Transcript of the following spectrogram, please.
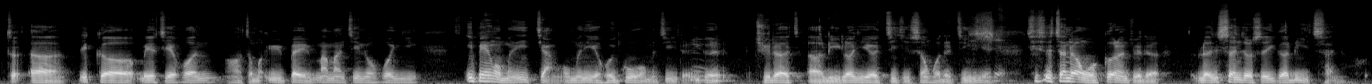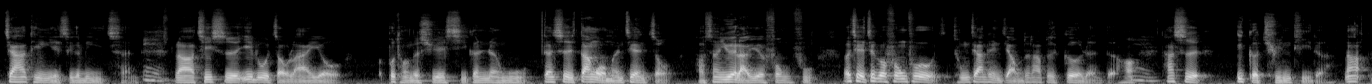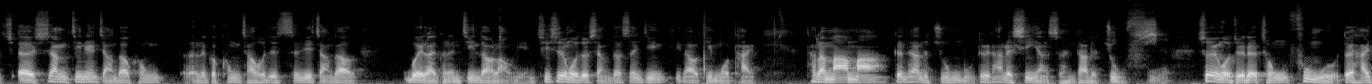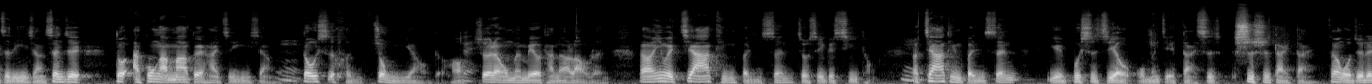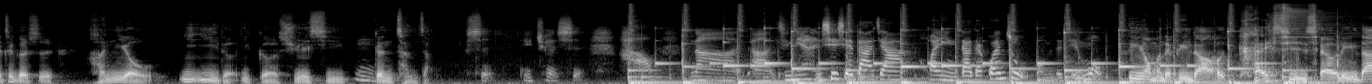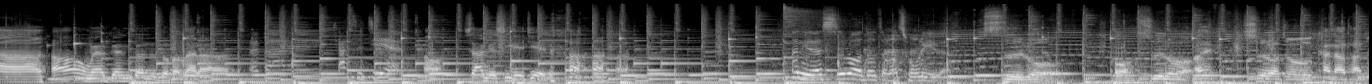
这呃一个没有结婚啊，怎么预备慢慢进入婚姻，一边我们一讲，我们也回顾我们自己的一个觉得呃理论，也有自己生活的经验。是，其实真的，我个人觉得人生就是一个历程，家庭也是一个历程。嗯，那其实一路走来有不同的学习跟任务，但是当我们这样走，好像越来越丰富，而且这个丰富从家庭角度，它不是个人的哈，它是。一个群体的。那呃，像今天讲到空呃那个空巢，或者甚至讲到未来可能进到老年，其实我就想到圣经提到提摩太，他的妈妈跟他的祖母对他的信仰是很大的祝福，是。所以我觉得从父母对孩子的影响，甚至都阿公阿妈对孩子影响，嗯，都是很重要的哈。对。虽然我们没有谈到老人，然后因为家庭本身就是一个系统，那、嗯、家庭本身也不是只有我们这一代，是世世代代，所以我觉得这个是。很有意义的一个学习跟成长，嗯、是，的确是。好，那啊、呃，今天很谢谢大家，欢迎大家关注我们的节目，订阅我们的频道，开启小铃铛。好，我们要跟观众说拜拜了，拜拜，下次见。好，下个系列见。那你的失落都怎么处理的？失落，哦，失落，哎，失落就看到他就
